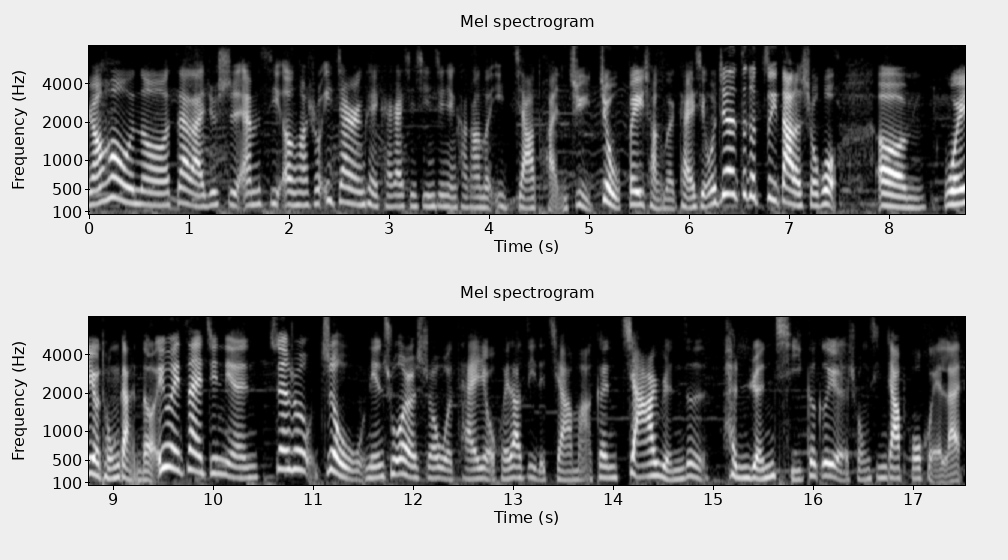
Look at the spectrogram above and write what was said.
然后呢，再来就是 M C N，他说一家人可以开开心心、健健康康的一家团聚，就非常的开心。我觉得这个最大的收获，嗯，我也有同感的。因为在今年，虽然说只有年初二的时候我才有回到自己的家嘛，跟家人真的很人齐，哥哥也从新加坡回来，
